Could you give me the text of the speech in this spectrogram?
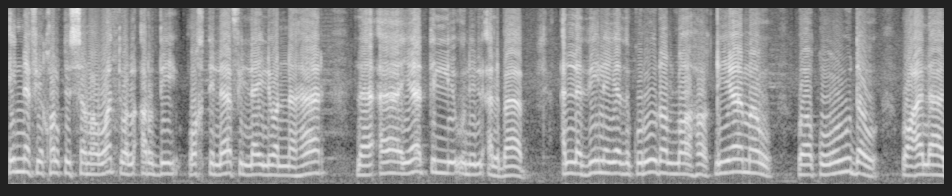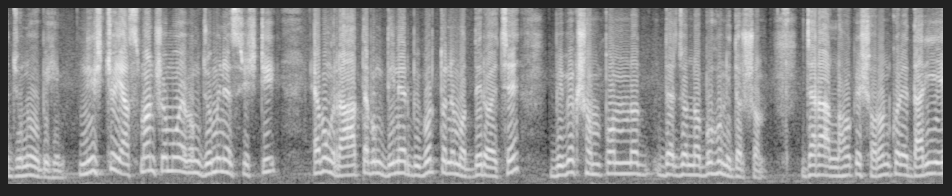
ইন্না ফি খলকিস সামাওয়াত ওয়াল আরদি ওয়াখতিলাফিল লাইলি ওয়ান নাহার লা আয়াতিল লিউলিল আলবাব الذين يذكرون الله قياما وقعودا وعلى جنوبهم নিশ্চয়ই আসমানসমূহ এবং জমিনের সৃষ্টি এবং রাত এবং দিনের বিবর্তনের মধ্যে রয়েছে বিবেক সম্পন্নদের জন্য বহু নিদর্শন, যারা আল্লাহকে স্মরণ করে দাঁড়িয়ে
